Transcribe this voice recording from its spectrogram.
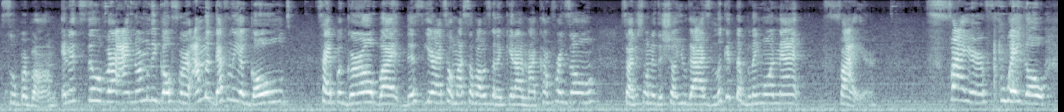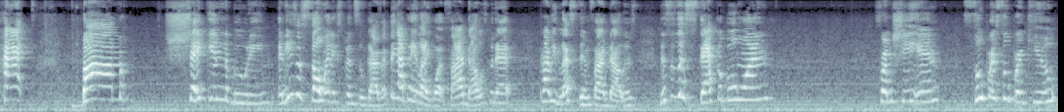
Super bomb. And it's silver. I normally go for I'm a, definitely a gold type of girl, but this year I told myself I was gonna get out of my comfort zone. So I just wanted to show you guys. Look at the bling on that fire. Fire fuego hot bomb shaking the booty. And these are so inexpensive guys. I think i paid like what five dollars for that? Probably less than five dollars. This is a stackable one from shein. Super super cute.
